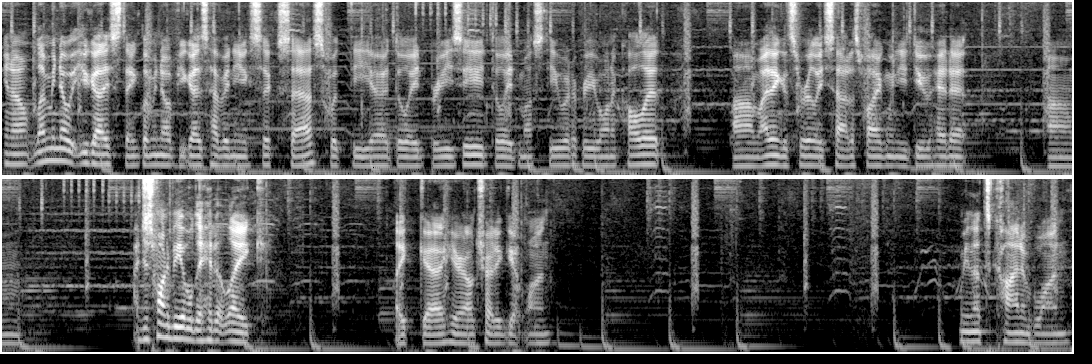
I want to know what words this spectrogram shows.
you know, let me know what you guys think. Let me know if you guys have any success with the uh, delayed breezy, delayed musty, whatever you want to call it. Um, I think it's really satisfying when you do hit it. Um, I just want to be able to hit it like, like uh, here. I'll try to get one. I mean, that's kind of one.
